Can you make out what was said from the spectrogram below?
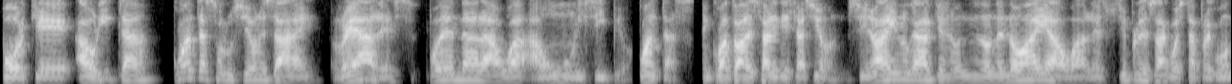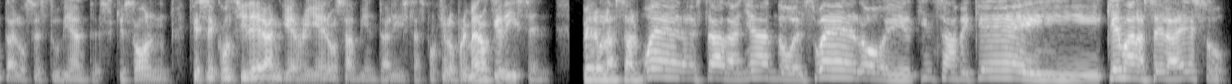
porque ahorita ¿cuántas soluciones hay reales pueden dar agua a un municipio? ¿Cuántas? En cuanto a desalinización. Si no hay un lugar que donde no hay agua, les, siempre les hago esta pregunta a los estudiantes que son, que se consideran guerrilleros ambientalistas, porque lo primero que dicen, pero la salmuera está dañando el suelo y quién sabe qué, y qué van a hacer a eso.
